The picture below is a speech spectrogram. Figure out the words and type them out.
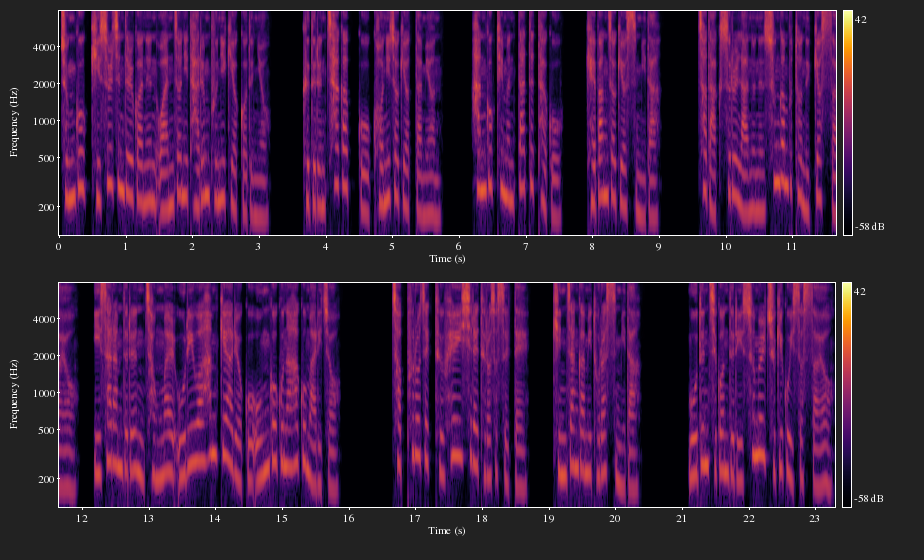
중국 기술진들과는 완전히 다른 분위기였거든요. 그들은 차갑고 권위적이었다면 한국 팀은 따뜻하고 개방적이었습니다. 첫 악수를 나누는 순간부터 느꼈어요. 이 사람들은 정말 우리와 함께 하려고 온 거구나 하고 말이죠. 첫 프로젝트 회의실에 들어섰을 때 긴장감이 돌았습니다. 모든 직원들이 숨을 죽이고 있었어요.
